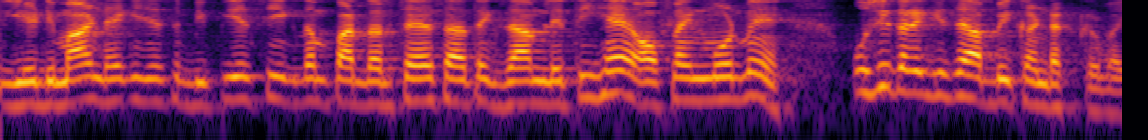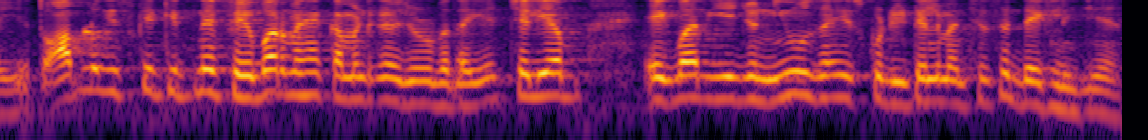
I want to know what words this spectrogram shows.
ये डिमांड है कि जैसे बीपीएससी एकदम पारदर्शिता के साथ एग्ज़ाम लेती है ऑफलाइन मोड में, उसी तरीके से आप भी कंडक्ट करवाइए। तो आप लोग इसके कितने फेवर में हैं कमेंट करके ज़रूर बताइए। चलिए अब एक बार ये जो न्यूज़ है, इसको डिटेल में अच्छे से देख लीजिए।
